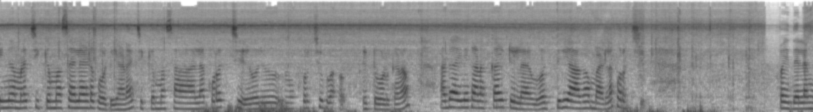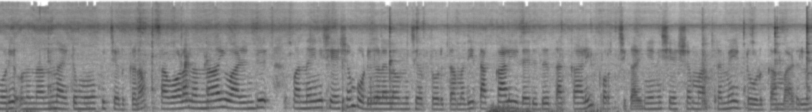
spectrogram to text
പിന്നെ നമ്മുടെ ചിക്കൻ മസാലയുടെ പൊടിയാണ്. ചിക്കൻ മസാല കുറച്ച് ഒരു കുറച്ച് ഇട്ട് കൊടുക്കണം. അത് അതിന് കണക്കായിട്ടില്ല ഒത്തിരി ആകാൻ പാടില്ല കുറച്ച്. അപ്പോൾ ഇതെല്ലാം കൂടി ഒന്ന് നന്നായിട്ട് മൂപ്പിച്ചെടുക്കണം. സവോള നന്നായി വഴണ്ട് വന്നതിന് ശേഷം പൊടികളെല്ലാം ഒന്ന് ചേർത്ത് കൊടുത്താൽ മതി. തക്കാളി ഇടരുത്. തക്കാളി കുറച്ച് കഴിഞ്ഞതിന് ശേഷം മാത്രമേ ഇട്ട് കൊടുക്കാൻ പാടുള്ളൂ.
